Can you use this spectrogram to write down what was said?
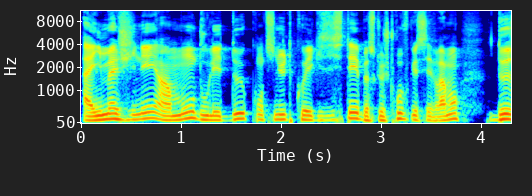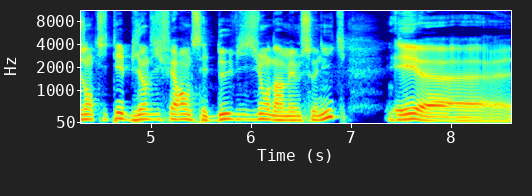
à imaginer un monde où les deux continuent de coexister parce que je trouve que c'est vraiment deux entités bien différentes, c'est deux visions d'un même Sonic. Et euh,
